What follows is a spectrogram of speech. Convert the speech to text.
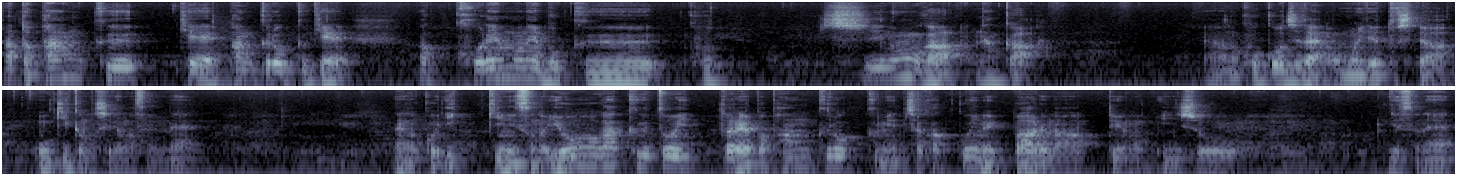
あとはパンク系パンクロック系、まあ、これもね僕こっちの方がなんかあの高校時代の思い出としては大きいかもしれませんね。なんかこう一気にその洋楽といったらやっぱパンクロックめっちゃかっこいいのいっぱいあるなっていうの印象ですね。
